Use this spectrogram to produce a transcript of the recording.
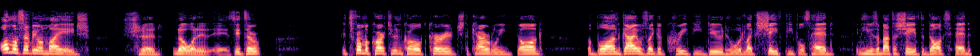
almost everyone my age should know what it is. It's a, it's from a cartoon called Courage the Cowardly Dog. The blonde guy was like a creepy dude who would like shave people's head, and he was about to shave the dog's head.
